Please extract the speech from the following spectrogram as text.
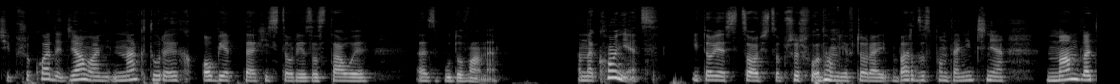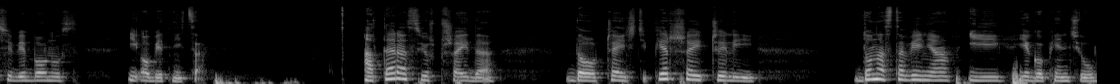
Ci przykłady działań, na których obie te historie zostały e, zbudowane. A na koniec i to jest coś, co przyszło do mnie wczoraj bardzo spontanicznie. Mam dla Ciebie bonus i obietnicę. A teraz już przejdę do części pierwszej, czyli do nastawienia i jego pięciu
